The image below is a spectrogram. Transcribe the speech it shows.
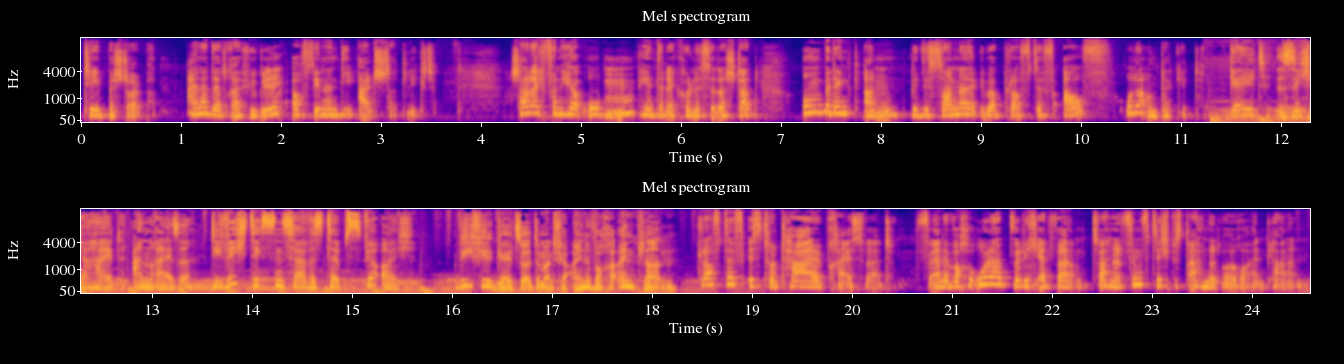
Tepe stolpern. Einer der drei Hügel, auf denen die Altstadt liegt. Schaut euch von hier oben, hinter der Kulisse der Stadt, unbedingt an, wie die Sonne über Plovdiv auf oder untergeht. Geld, Sicherheit, Anreise. Die wichtigsten Service-Tipps für euch. Wie viel Geld sollte man für eine Woche einplanen? Plovdiv ist total preiswert. Für eine Woche Urlaub würde ich etwa 250 bis 300 Euro einplanen.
